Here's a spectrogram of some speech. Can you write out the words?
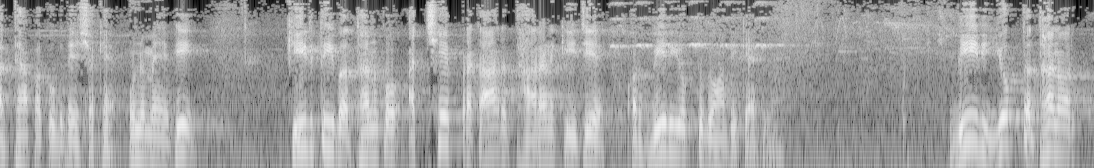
अध्यापक, उपदेशक हैं, उनमें भी कीर्ति व धन को अच्छे प्रकार धारण कीजिए और वीर युक्त वहाँ भी कह दिया। वीर युक्त धन और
